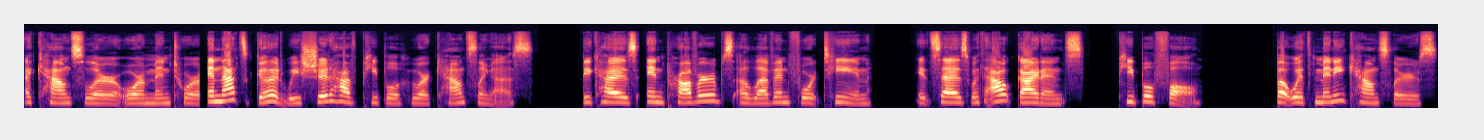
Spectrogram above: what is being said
a counselor or a mentor. And that's good. We should have people who are counseling us because in Proverbs 11 14, it says, Without guidance, people fall, but with many counselors,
